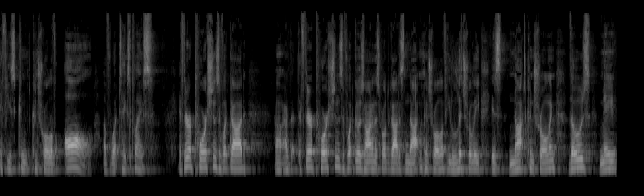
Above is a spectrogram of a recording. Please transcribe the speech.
if he's in control of all of what takes place. If there are portions of what God uh, if there are portions of what goes on in this world God is not in control of, He literally is not controlling, those may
